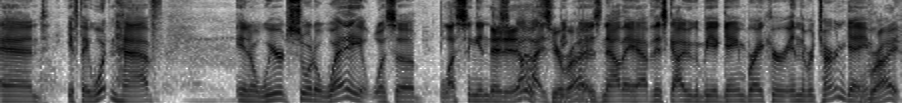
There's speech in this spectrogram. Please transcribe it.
And if they wouldn't have, in a weird sort of way, it was a blessing in It is. disguise You're right. because now they have this guy who can be a game breaker in the return game, Right.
